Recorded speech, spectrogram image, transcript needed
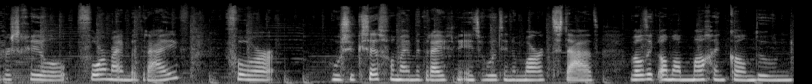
verschil voor mijn bedrijf, voor hoe succesvol mijn bedrijf nu is, hoe het in de markt staat, wat ik allemaal mag en kan doen,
